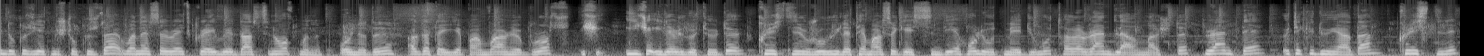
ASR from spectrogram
1979'da Vanessa Redgrave ve Dustin Hoffman'ın oynadığı Agatha'yı yapan Warner Bros. işi iyice ileri götürdü. Christie'nin ruhuyla temasa geçsin diye Hollywood medyumu Tara Rand'le anlaştı. Rand de öteki dünyadan Christie'nin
